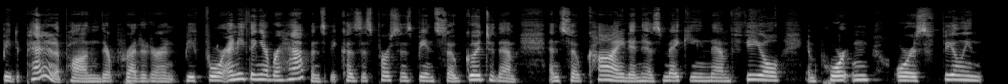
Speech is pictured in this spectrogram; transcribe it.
be dependent upon their predator and before anything ever happens because this person is being so good to them and so kind and is making them feel important or is feeling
